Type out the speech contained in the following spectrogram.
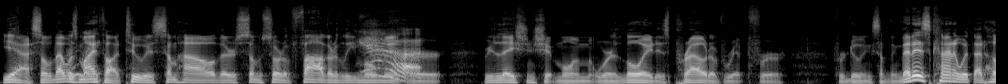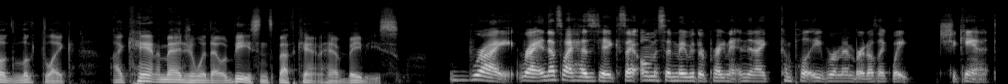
Yeah, so that was really? my thought too. Is somehow there's some sort of fatherly yeah. moment or relationship moment where Lloyd is proud of Rip for for doing something. That is kind of what that hug looked like I can't imagine what that would be since Beth can't have babies. Right, right. And that's why I hesitated because I almost said maybe they're pregnant and then I completely remembered. I was like, wait, she can't.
